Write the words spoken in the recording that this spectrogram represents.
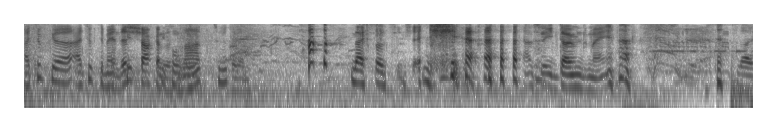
I took uh, I took the Man, this kit shotgun does not. Louis it. nice one, CJ. yeah. Absolutely domed, mate. nice.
